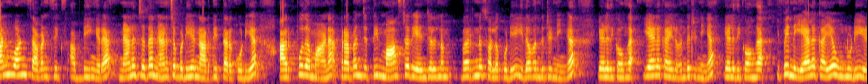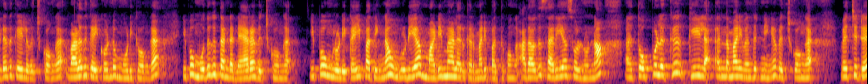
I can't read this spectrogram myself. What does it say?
ஒன் ஒன் செவன் சிக்ஸ் அப்படிங்கிற நினச்சதை நினச்சபடியே நடத்தி தரக்கூடிய அற்புதமான பிரபஞ்சத்தின் மாஸ்டர் ஏஞ்சல் நம்பர்னு சொல்லக்கூடிய இதை வந்துட்டு நீங்கள் எழுதிக்கோங்க. ஏலக்காயில் வந்துட்டு நீங்கள் எழுதிக்கோங்க. இப்போ இந்த ஏலக்காயை உங்களுடைய இடது கையில் வச்சுக்கோங்க. வலது கை கொண்டு மூடிக்கோங்க. இப்போ முதுகு தண்டை நேராக வச்சுக்கோங்க. இப்போ உங்களுடைய கை பார்த்திங்கன்னா உங்களுடைய மடி மேலே இருக்கிற மாதிரி பார்த்துக்கோங்க. அதாவது சரியாக சொல்லணுன்னா தொப்புளுக்கு கீழே இந்த மாதிரி வந்துட்டு நீங்கள் வச்சுக்கோங்க. வச்சுட்டு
